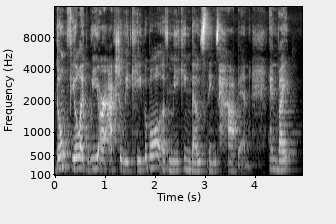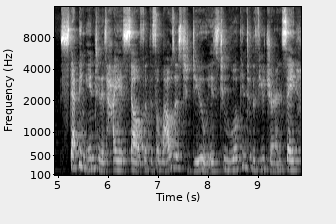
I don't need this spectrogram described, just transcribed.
don't feel like we are actually capable of making those things happen. And by stepping into this highest self, what this allows us to do is to look into the future and say,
